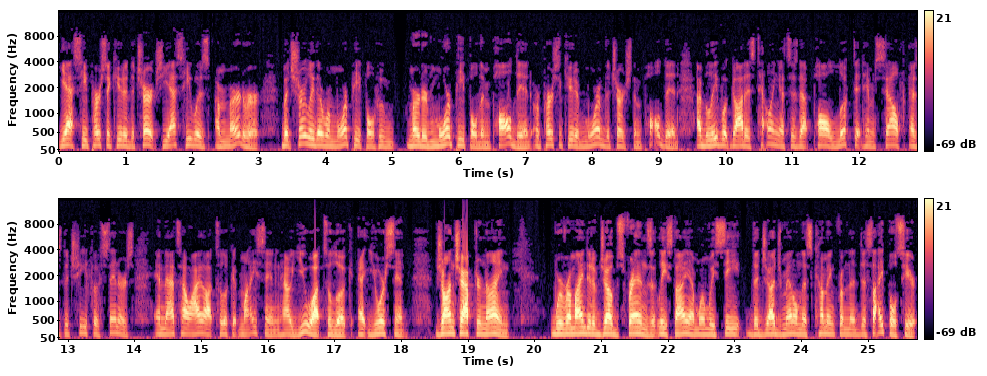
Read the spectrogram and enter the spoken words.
Yes, he persecuted the church. Yes, he was a murderer. But surely there were more people who murdered more people than Paul did or persecuted more of the church than Paul did. I believe what God is telling us is that Paul looked at himself as the chief of sinners. And that's how I ought to look at my sin and how you ought to look at your sin. John chapter 9 we're reminded of Job's friends, at least I am, when we see the judgmentalness coming from the disciples here.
